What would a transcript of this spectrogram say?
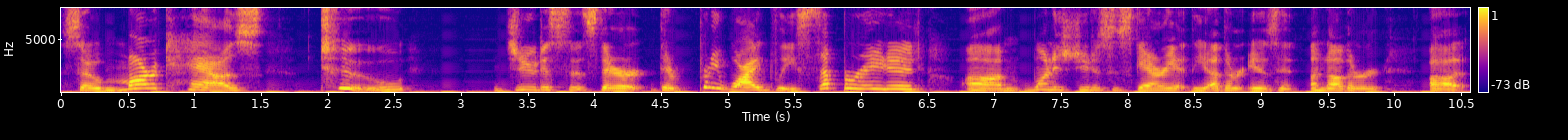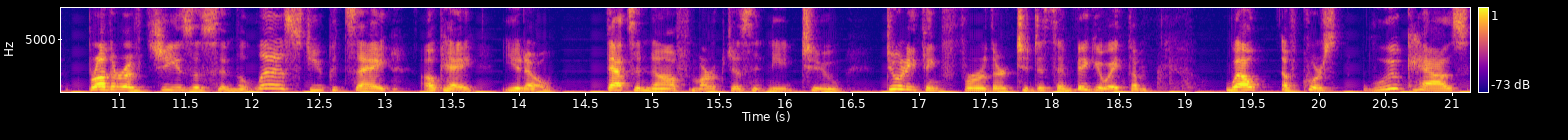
So Mark has two Judases. They're they're pretty widely separated. Um, one is Judas Iscariot. The other is another uh, brother of Jesus in the list. You could say, okay, you know, that's enough. Mark doesn't need to do anything further to disambiguate them. Well, of course, Luke has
